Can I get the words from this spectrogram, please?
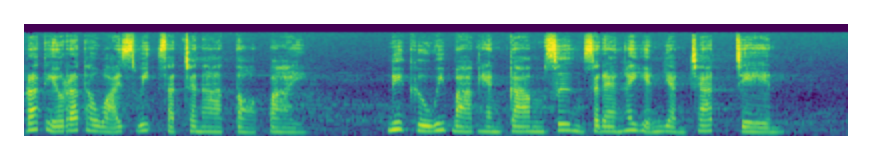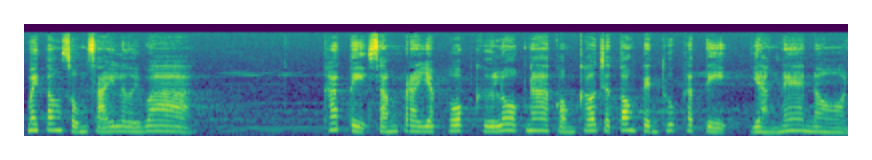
พระเถระถวายสวิสัชนาต่อไป นี่คือวิบากแห่งกรรมซึ่งแสดงให้เห็นอย่างชัดเจน ไม่ต้องสงสัยเลยว่า คติสัมปรายภพคือโลกหน้าของเขาจะต้องเป็นทุกขติอย่างแน่นอน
